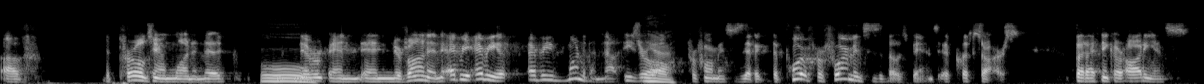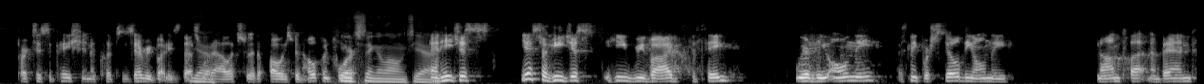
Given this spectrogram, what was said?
of the pearl jam one and the never and and nirvana and every every every one of them. Now these are Yeah. all performances that the poor performances of those bands eclipse ours. But i think our audience participation eclipses everybody's that's what alex had always been hoping for Huge sing-alongs. Yeah. and he just yeah so he just he revived the thing we're the only i think we're still the only non-platinum band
